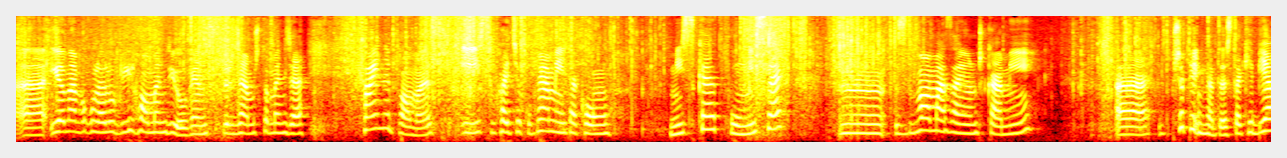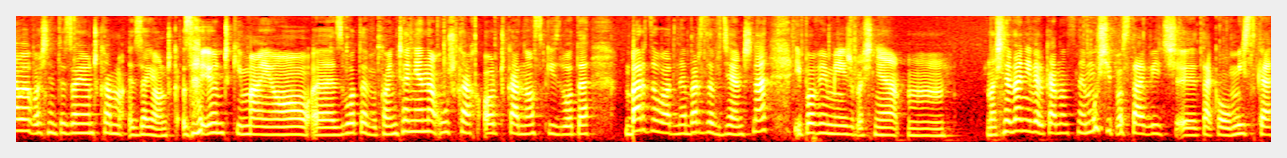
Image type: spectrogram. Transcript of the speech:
E, I ona w ogóle lubi Home and You, więc stwierdziłam, że to będzie fajny pomysł. I słuchajcie, kupiłam jej taką miskę, półmisek mm, z dwoma zajączkami. E, przepiękne to jest, takie białe, właśnie te zajączka, zajączka, zajączki mają e, złote wykończenie na uszkach, oczka, noski złote, bardzo ładne, bardzo wdzięczne. I powiem jej, że właśnie mm, na śniadanie wielkanocne musi postawić y, taką miskę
